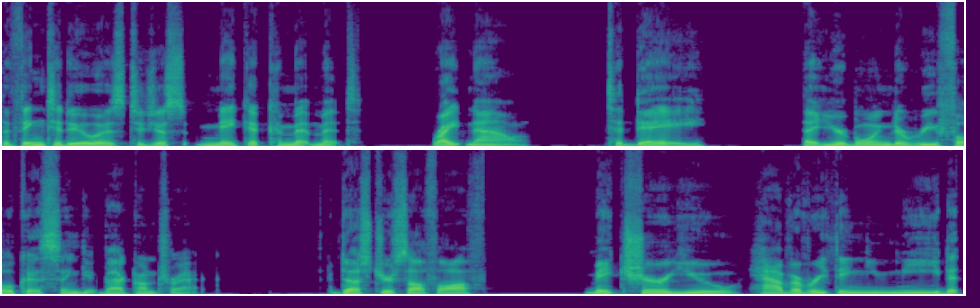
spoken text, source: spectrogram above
The thing to do is to just make a commitment right now, today, that you're going to refocus and get back on track. Dust yourself off. Make sure you have everything you need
